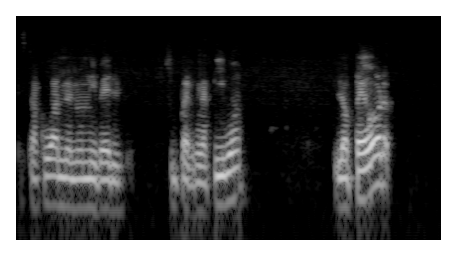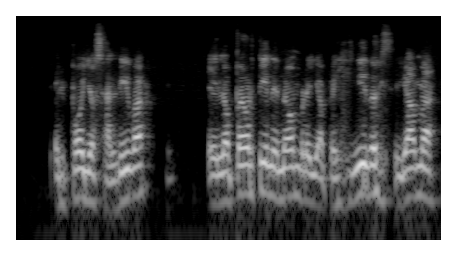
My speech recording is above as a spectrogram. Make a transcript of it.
está jugando en un nivel superlativo. Lo peor, el pollo Saldívar. Eh, lo peor tiene nombre y apellido y se llama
